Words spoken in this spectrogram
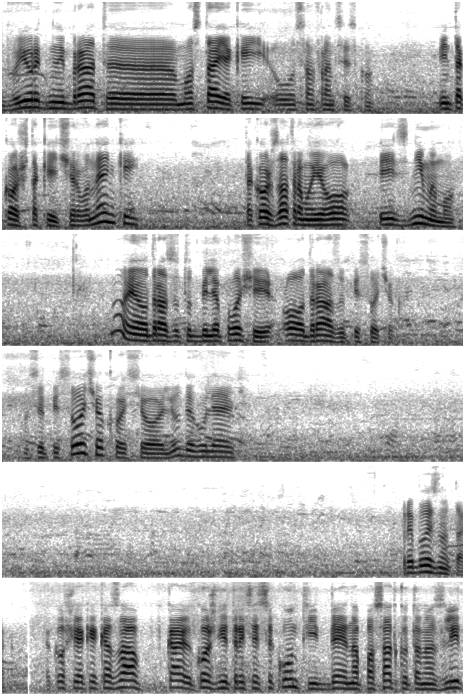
двоюрідний брат е, моста, який у Сан-Франциско. Він також такий червоненький. Також завтра ми його підзнімемо. Ну і одразу тут біля площі одразу пісочок. Ось пісочок, ось люди гуляють. Приблизно так. Також, як і казав, кожні 30 секунд йде на посадку та на зліт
